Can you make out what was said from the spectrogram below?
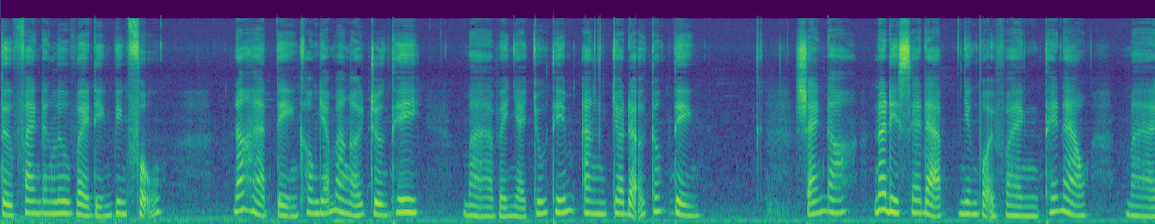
từ Phan Đăng Lưu về Điện Biên Phủ. Nó hà tiện không dám ăn ở trường thi, Mà về nhà chú thím ăn cho đỡ tốn tiền. Sáng đó nó đi xe đạp nhưng vội vàng thế nào mà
